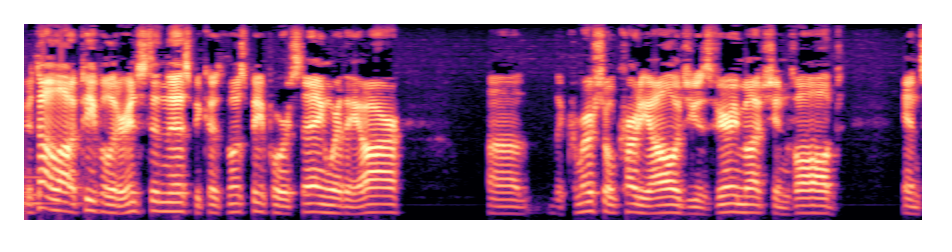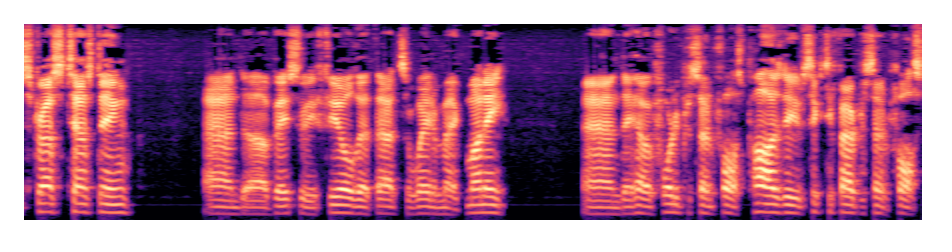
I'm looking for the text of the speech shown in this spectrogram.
there's not a lot of people that are interested in this because most people are staying where they are. Uh, the commercial cardiology is very much involved in stress testing and uh, basically feel that that's a way to make money. And they have a 40% false positive, 65% false.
